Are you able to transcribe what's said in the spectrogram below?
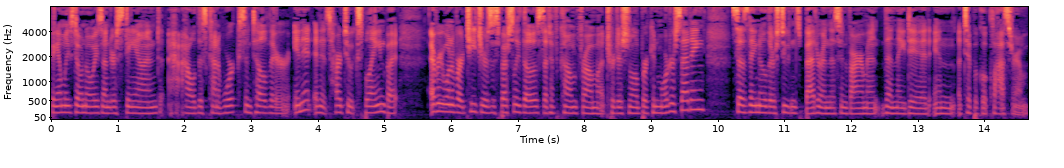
families don't always understand how this kind of works until they're in it, and it's hard to explain. But every one of our teachers, especially those that have come from a traditional brick and mortar setting, says they know their students better in this environment than they did in a typical classroom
